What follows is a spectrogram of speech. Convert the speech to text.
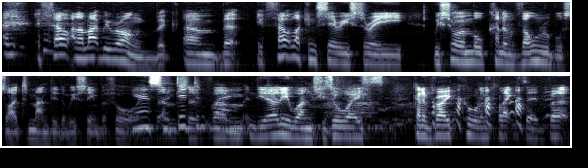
And it felt, and I might be wrong, but um, but it felt like in series three we saw a more kind of vulnerable side to Mandy than we've seen before. Yes, we did, of, didn't we? Um, in the earlier ones, she's always kind of very cool and collected, but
